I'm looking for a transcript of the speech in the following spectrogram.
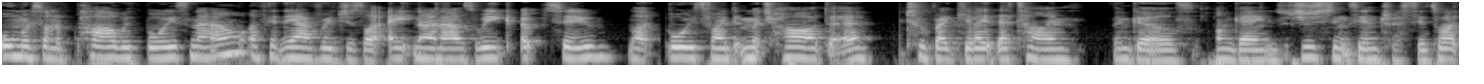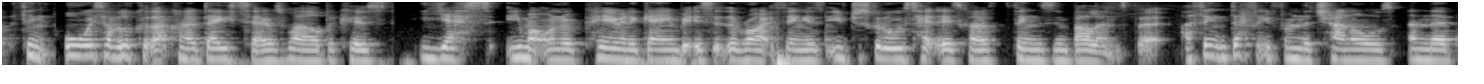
almost on a par with boys now. I think the average is like eight, nine hours a week up to like boys find it much harder to regulate their time than girls on games, which I just think is interesting. So I think always have a look at that kind of data as well, because yes, you might want to appear in a game, but is it the right thing? Is you've just got to always take those kind of things in balance. But I think definitely from the channels and the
